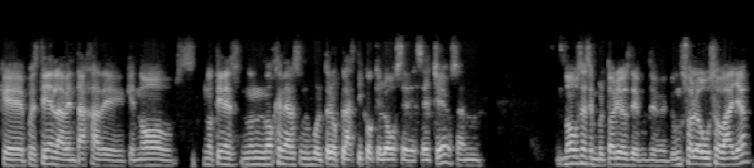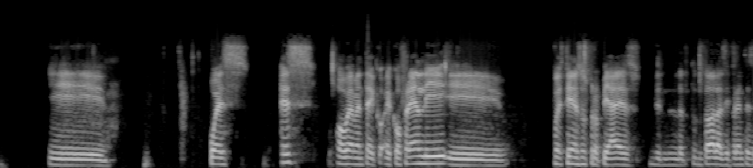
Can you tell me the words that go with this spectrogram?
que pues tienen la ventaja de que no, no tienes, no, generas un envoltorio plástico que luego se deseche, o sea, no usas envoltorios de, de un solo uso, vaya, y pues es obviamente eco-friendly y pues tiene sus propiedades, todas las diferentes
